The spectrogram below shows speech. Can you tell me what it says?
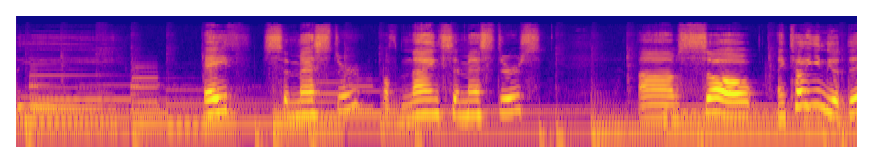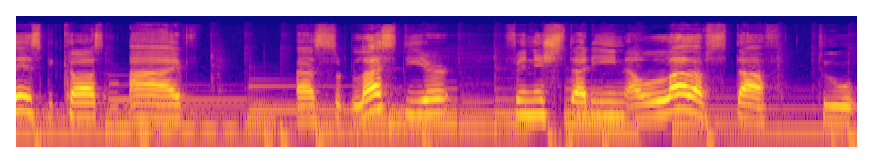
the eighth semester of nine semesters. Um, so I'm telling you this because I've, as last year, finished studying a lot of stuff to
